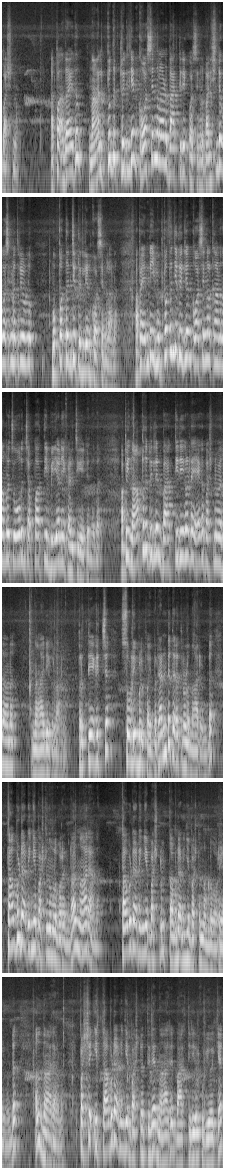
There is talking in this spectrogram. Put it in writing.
ഭക്ഷണം. അപ്പോൾ അതായത് നാൽപ്പത് ട്രില്യൺ കോശങ്ങളാണ് ബാക്ടീരിയ കോശങ്ങൾ. മനുഷ്യന്റെ കോശങ്ങൾ എത്രയേ ഉള്ളൂ? മുപ്പത്തഞ്ച് ട്രില്യൺ കോശങ്ങളാണ്. അപ്പോൾ എന്റെ ഈ മുപ്പത്തഞ്ച് ട്രില്യൺ കോശങ്ങൾക്കാണ് നമ്മൾ ചോറും ചപ്പാത്തിയും ബിരിയാണിയും കഴിച്ചു കയറ്റുന്നത്. അപ്പോൾ ഈ നാൽപ്പത് ട്രില്യൺ ബാക്ടീരിയകളുടെ ഏക ഭക്ഷണം ഏതാണ്? നാരുകളാണ്. പ്രത്യേകിച്ച് സൊളിബിൾ ഫൈബർ രണ്ട് തരത്തിലുള്ള നാരുണ്ട്. തവിടടങ്ങിയ ഭക്ഷണം നമ്മൾ പറയുന്നുണ്ട്. അത് നാരാണ്. തവിട് അടങ്ങിയ ഭക്ഷണം തവിടടങ്ങിയ ഭക്ഷണം നമ്മൾ പറയുന്നുണ്ട്. അത് നാരാണ്. പക്ഷേ ഈ തവിടടങ്ങിയ ഭക്ഷണത്തിലെ നാര് ബാക്ടീരിയകൾക്ക് ഉപയോഗിക്കാൻ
